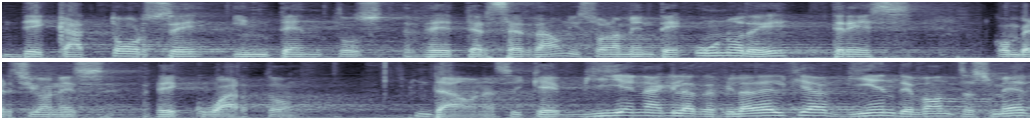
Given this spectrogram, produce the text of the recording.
de 14 intentos de tercer down y solamente uno de 3 conversiones de cuarto down. Así que bien Águilas de Filadelfia, bien Devonta Smith,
